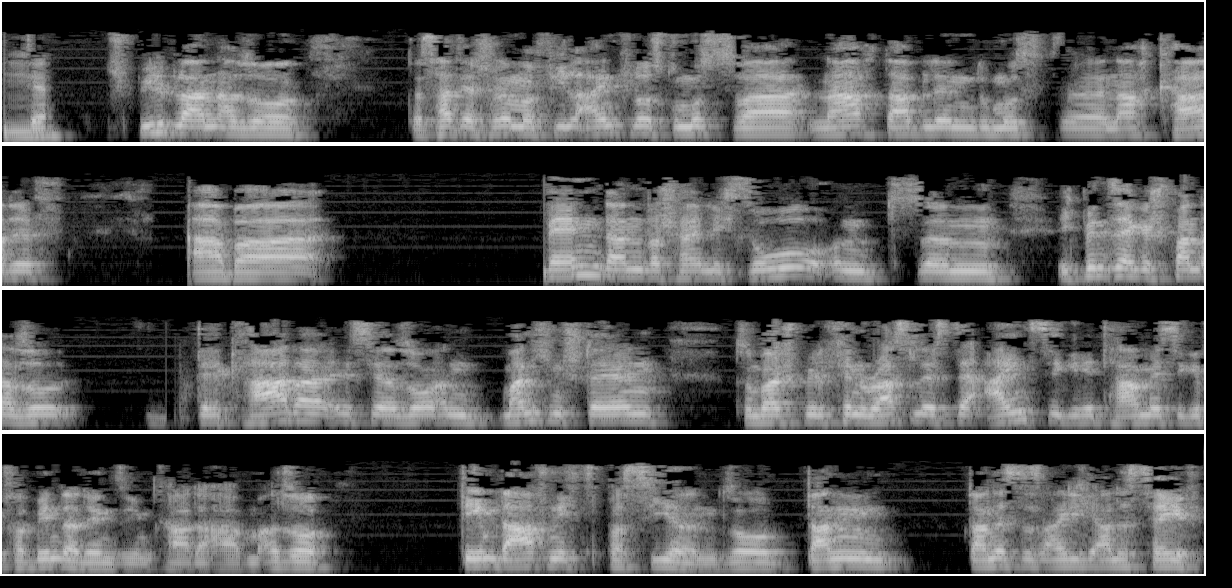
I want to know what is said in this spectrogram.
mhm. der Spielplan. Also das hat ja schon immer viel Einfluss. Du musst zwar nach Dublin, du musst äh, nach Cardiff, aber wenn, dann wahrscheinlich so. Und ähm, ich bin sehr gespannt. Also der Kader ist ja so an manchen Stellen, zum Beispiel Finn Russell ist der einzige etatmäßige Verbinder, den sie im Kader haben. Also dem darf nichts passieren. So, dann, dann ist das eigentlich alles safe.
